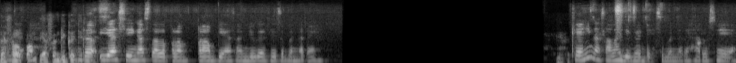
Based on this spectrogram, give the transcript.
nggak selalu pelampiasan juga jadi. Iya sih nggak selalu pelampiasan juga sih sebenarnya. Ya. Kayaknya nggak salah juga deh sebenarnya harusnya ya.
